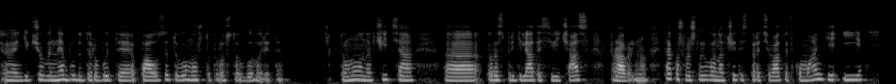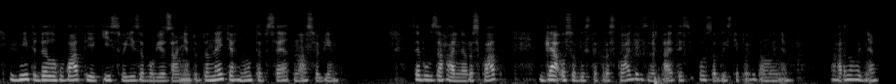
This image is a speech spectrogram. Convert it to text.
е, якщо ви не будете робити паузи, то ви можете просто вигоріти. Тому навчіться розподіляти свій час правильно. Також важливо навчитись працювати в команді і вміти делегувати якісь свої зобов'язання, тобто не тягнути все на собі. Це був загальний розклад. Для особистих розкладів звертайтесь в особисті повідомлення. Гарного дня!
